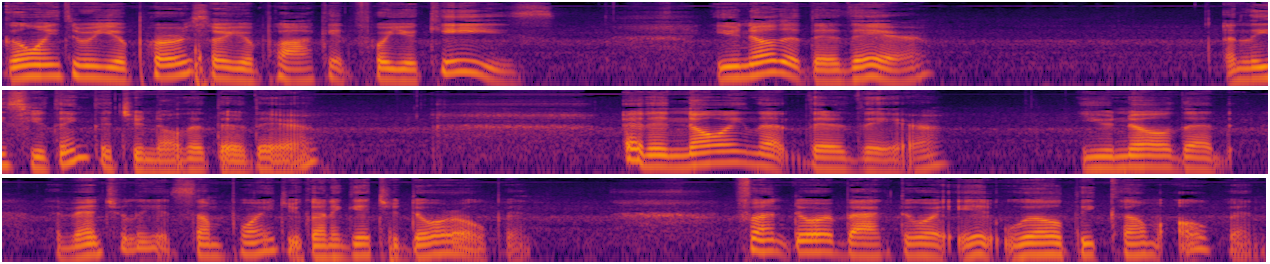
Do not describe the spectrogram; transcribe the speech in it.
going through your purse or your pocket for your keys. You know that they're there. At least you think that you know that they're there. And in knowing that they're there, you know that eventually at some point you're going to get your door open front door, back door, it will become open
